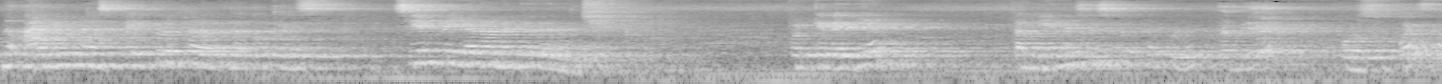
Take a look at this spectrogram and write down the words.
no, hay un aspecto de Jalapulaco que es siempre y llanamente de noche. Porque de día también es espectacular. ¿También? Por supuesto.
